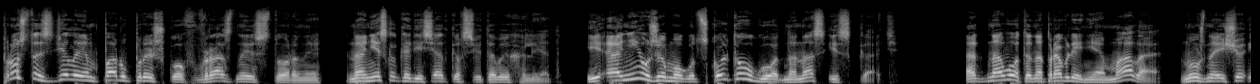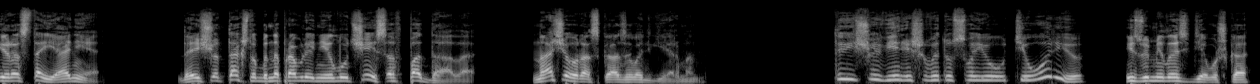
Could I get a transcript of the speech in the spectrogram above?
Просто сделаем пару прыжков в разные стороны на несколько десятков световых лет, и они уже могут сколько угодно нас искать. Одного-то направления мало, нужно еще и расстояние. Да еще так, чтобы направление лучей совпадало. Начал рассказывать Герман. — Ты еще веришь в эту свою теорию? — изумилась девушка.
